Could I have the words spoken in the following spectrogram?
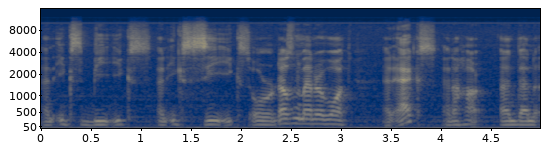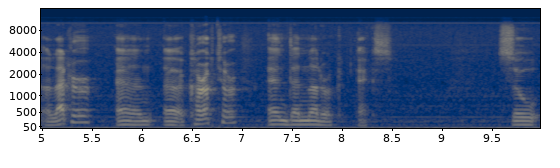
an xbx, an xcx, or doesn't matter what, an x and a and then a letter and a character and then another x. So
